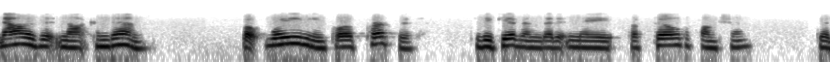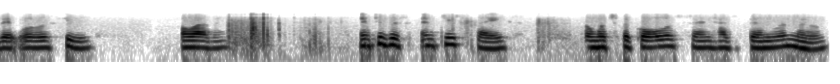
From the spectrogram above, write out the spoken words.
Now is it not condemned, but waiting for a purpose to be given that it may fulfill the function that it will receive. 11. Into this empty space from which the goal of sin has been removed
